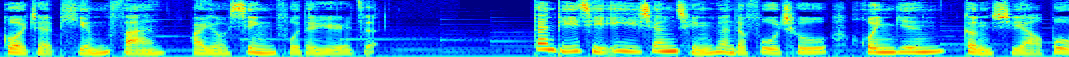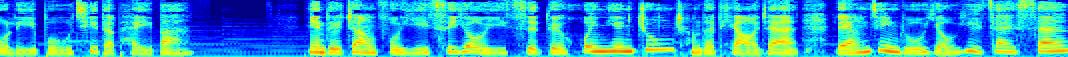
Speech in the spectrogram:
过着平凡而又幸福的日子。但比起一厢情愿的付出，婚姻更需要不离不弃的陪伴。面对丈夫一次又一次对婚姻忠诚的挑战，梁静茹犹豫再三，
